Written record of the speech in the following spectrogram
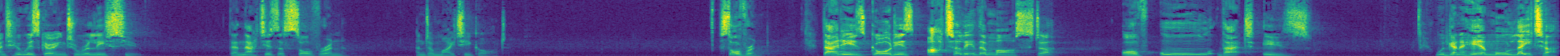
and who is going to release you, then that is a sovereign and a mighty God. Sovereign. That is, God is utterly the master of all that is. We're going to hear more later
